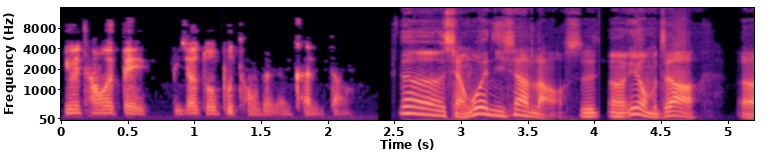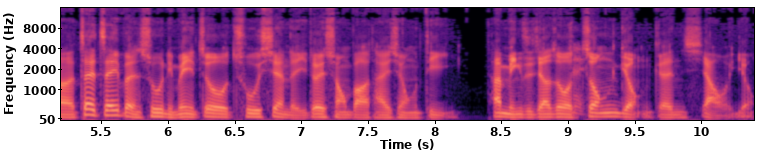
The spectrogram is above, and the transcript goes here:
因为它会被比较多不同的人看到。那想问一下老师，呃，因为我们知道，呃，在这一本书里面就出现了一对双胞胎兄弟，他名字叫做忠勇跟孝勇。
